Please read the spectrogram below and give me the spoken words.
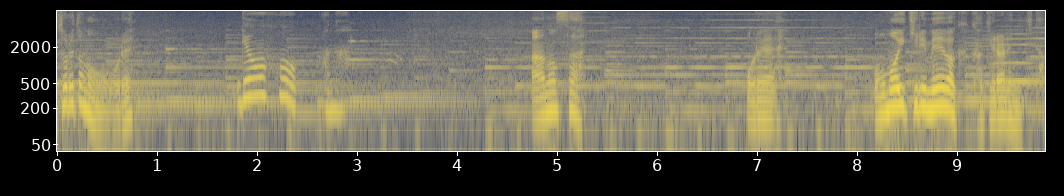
それとも俺？両方かな。あのさ俺思い切り迷惑かけられに来た。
